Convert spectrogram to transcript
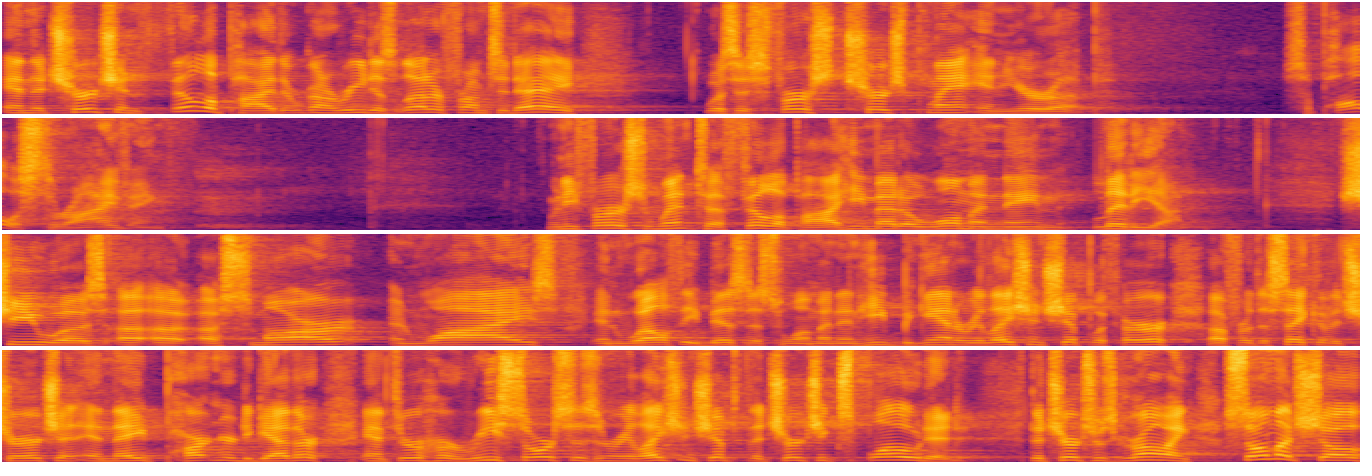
and the church in Philippi that we're going to read his letter from today was his first church plant in Europe. So Paul was thriving. When he first went to Philippi, he met a woman named Lydia. She was a, a, a, smart and wise and wealthy businesswoman, and he began a relationship with her uh, for the sake of the church, and, and, they partnered together. And through her resources and relationships, the church exploded. The church was growing. So much so,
